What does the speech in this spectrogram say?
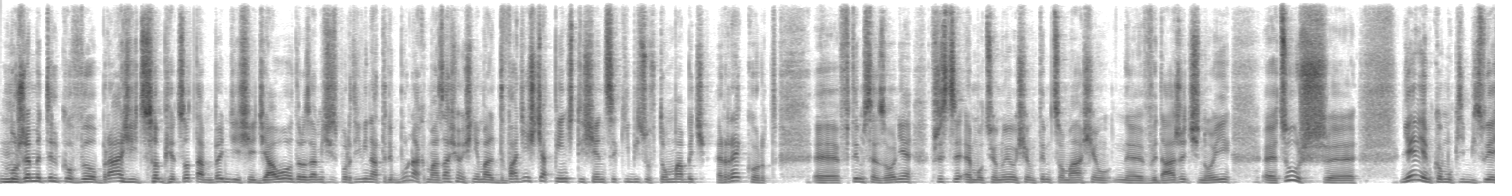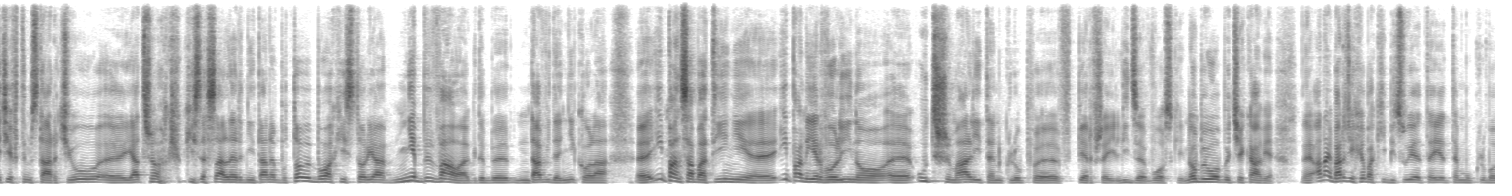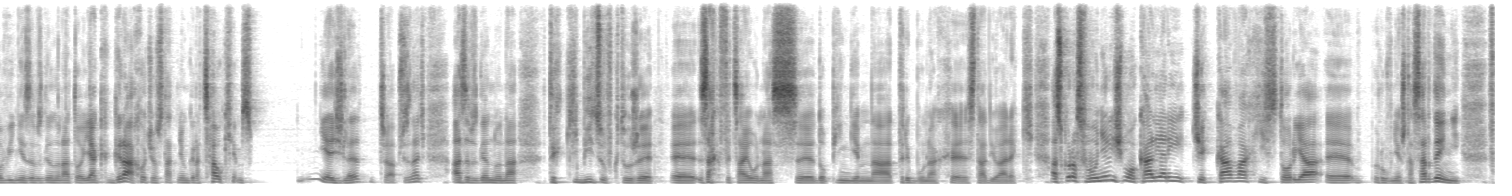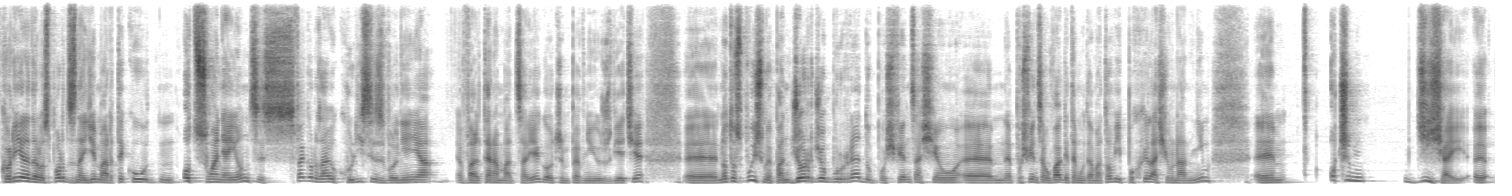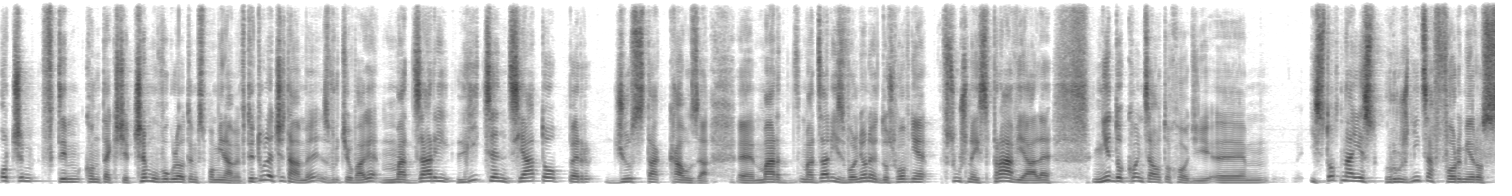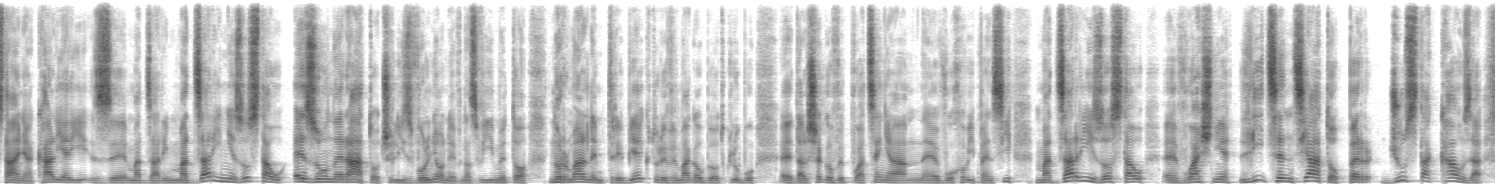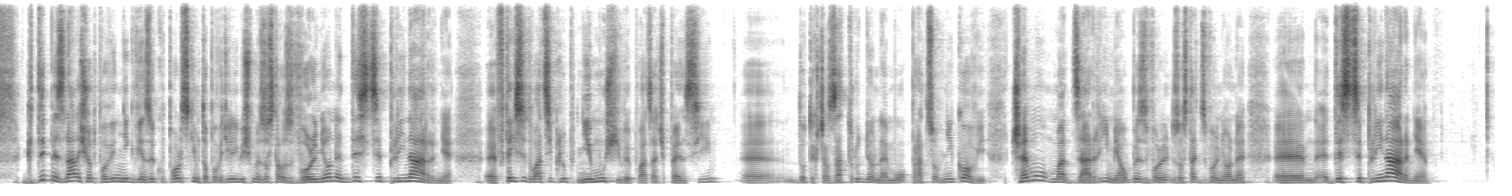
Możemy tylko wyobrazić sobie, co tam będzie się działo. Drodzy amici sportivi, na trybunach ma zasiąść niemal 25 tysięcy kibiców. To ma być rekord w tym sezonie. Wszyscy emocjonują się tym, co ma się wydarzyć. No i cóż, nie wiem, komu kibicujecie w tym starciu. Ja trzymam kciuki za Salernitane, bo to by była historia niebywała, gdyby Dawid Nicola i pan Sabatini i pan Jervolino utrzymali ten klub w pierwszej lidze włoskiej. No byłoby ciekawie. A najbardziej chyba kibicuję te, temu klubowi nie ze względu na to, jak gra, choć ostatnio gra całkiem nieźle, trzeba przyznać, a ze względu na tych kibiców, którzy e, zachwycają nas e, dopingiem na trybunach e, Stadio Arecchi. A skoro wspomnieliśmy o Cagliari, ciekawa historia również na Sardynii. W Corriere dello Sport znajdziemy artykuł odsłaniający swego rodzaju kulisy zwolnienia Waltera Mazzariego, o czym pewnie już wiecie. No to spójrzmy, pan Giorgio Burredu poświęca się, poświęca uwagę temu tematowi, pochyla się nad nim. O czym Dzisiaj, e, o czym w tym kontekście, czemu w ogóle o tym wspominamy? W tytule czytamy, zwróćcie uwagę, Mazzari licenciato per giusta causa. E, Mazzari zwolniony dosłownie w słusznej sprawie, ale nie do końca o to chodzi. Istotna jest różnica w formie rozstania Cagliari z Mazzari. Mazzari nie został esonerato, czyli zwolniony w nazwijmy to normalnym trybie, który wymagałby od klubu e, dalszego wypłacenia e, Włochowi pensji. Mazzari został e, właśnie licenciato per giusta causa. Gdyby znaleźć odpowiednik w języku polskim, to powiedzielibyśmy został zwolniony dyscyplinarnie. W tej sytuacji klub nie musi wypłacać pensji dotychczas zatrudnionemu pracownikowi. Czemu Mazzari miałby zostać zwolniony dyscyplinarnie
